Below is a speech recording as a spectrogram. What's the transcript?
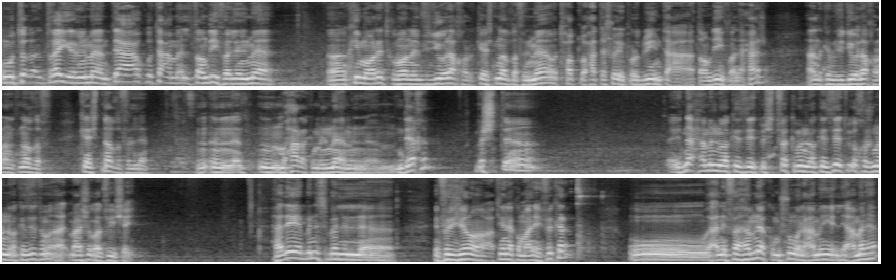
وتغير الماء نتاعك وتعمل تنظيفة للماء آه، كيما وريتكم أنا الفيديو الأخر كيفاش تنظف الماء وتحط له حتى شوية produit نتاع تنظيف ولا حاجة عندك الفيديو الأخر أنا تنظف كيفاش تنظف المحرك من الماء من داخل باش. يتنحى منه الزيت باش تفك منه الزيت ويخرج منه الزيت ما عادش يقعد فيه شيء. هذه بالنسبة لل réfrigérant أعطيناكم عليه فكرة ويعني فهمناكم شنو العملية اللي عملها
